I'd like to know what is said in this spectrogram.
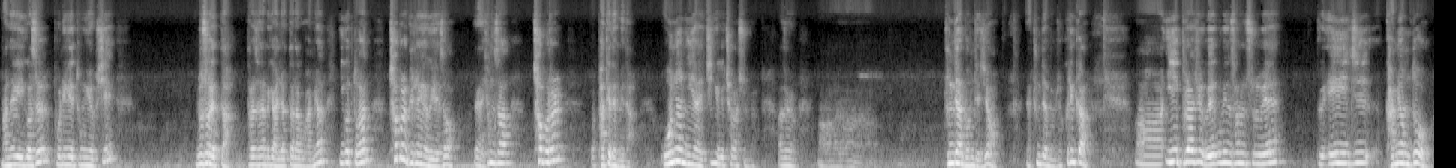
만약에 이것을 본인의 동의 없이 누설했다, 다른 사람에게 알렸다라고 하면 이것 또한 처벌 규정에 의해서 예, 형사 처벌을 받게 됩니다. 5년 이하의 징역에 처할 수 있는 아주 어, 중대한 범죄죠. 네, 중대한 범죄. 그러니까 어, 이 브라질 외국인 선수의 그 에이즈 감염도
